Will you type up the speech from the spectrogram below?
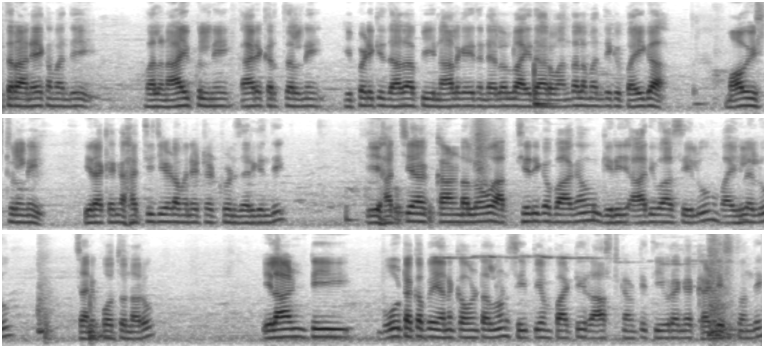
ఇతర అనేక మంది వాళ్ళ నాయకుల్ని కార్యకర్తల్ని ఇప్పటికీ దాదాపు ఈ నాలుగైదు నెలల్లో ఐదారు వందల మందికి పైగా మావోయిస్టుల్ని ఈ రకంగా హత్య చేయడం అనేటటువంటి జరిగింది. ఈ హత్యాకాండలో అత్యధిక భాగం గిరి ఆదివాసీలు మహిళలు చనిపోతున్నారు. ఇలాంటి బూటకపు ఎన్కౌంటర్లను సిపిఎం పార్టీ రాష్ట్ర కమిటీ తీవ్రంగా ఖండిస్తుంది.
